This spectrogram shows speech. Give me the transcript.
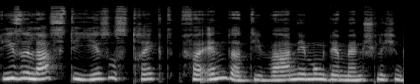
Diese Last, die Jesus trägt, verändert die Wahrnehmung der menschlichen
